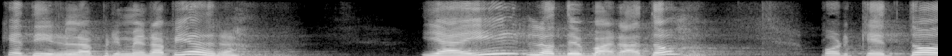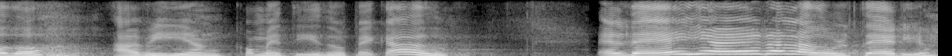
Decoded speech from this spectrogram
que tire la primera piedra. Y ahí los desbarató, porque todos habían cometido pecado. El de ella era el adulterio.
